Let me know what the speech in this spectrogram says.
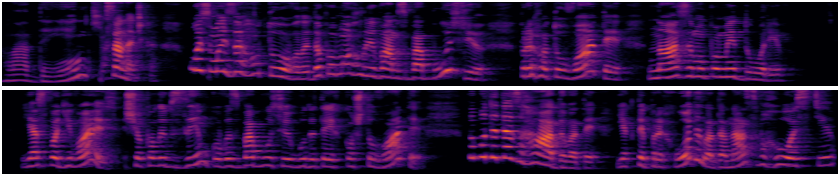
Гладенькі. Оксаночка, ось ми заготовили, допомогли вам з бабусею приготувати на зиму помідорів. Я сподіваюся, що коли взимку ви з бабусею будете їх коштувати, ви будете згадувати, як ти приходила до нас в гості.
